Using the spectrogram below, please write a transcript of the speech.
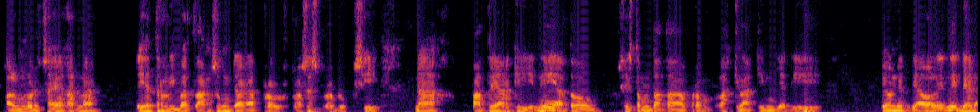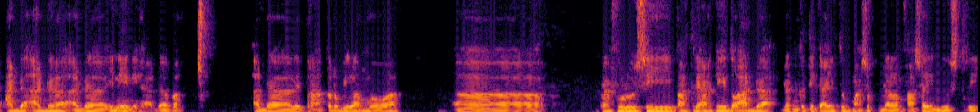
Kalau menurut saya karena dia terlibat langsung dalam pro- proses produksi. Nah patriarki ini atau sistem tata laki-laki menjadi pionir di awal ini dan ada ada ada ini nih ada apa? Ada literatur bilang bahwa eh, revolusi patriarki itu ada dan ketika itu masuk dalam fase industri.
